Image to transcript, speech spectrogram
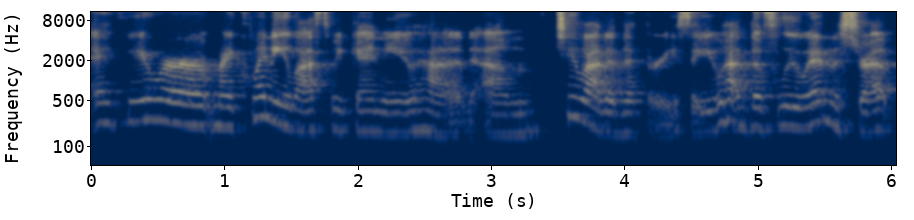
If you were my Quinny last weekend, you had um, two out of the three. So you had the flu and the strep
